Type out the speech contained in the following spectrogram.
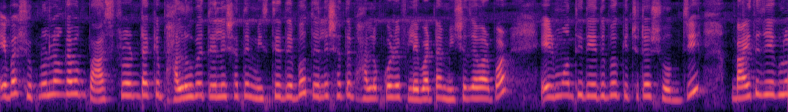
এবার শুকনো লঙ্কা এবং পাঁচফোড়নটাকে ভালোভাবে তেলের সাথে মিশতে দেবো। তেলের সাথে ভালো করে ফ্লেভারটা মিশে যাওয়ার পর এর মধ্যে দিয়ে দেবো কিছুটা সবজি। বাড়িতে যেগুলো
